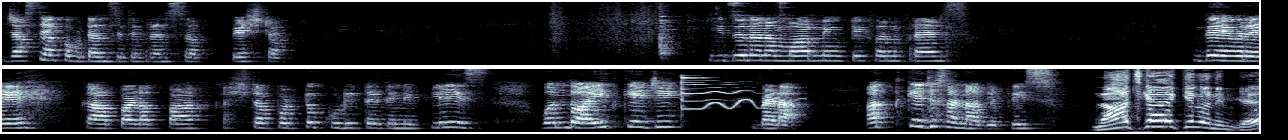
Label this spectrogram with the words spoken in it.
ಜಾಸ್ತಿ ಹಾಕೋಬಿಟ್ಟು ಅನ್ಸುತ್ತೆ ಫ್ರೆಂಡ್ಸ್ ಪೇಸ್ಟ ಇದು ನನ್ನ ಮಾರ್ನಿಂಗ್ ಟಿಫನ್ ಫ್ರೆಂಡ್ಸ್ ದೇವ್ರೆ ಕಾಪಾಡಪ್ಪ. ಕಷ್ಟಪಟ್ಟು ಕುಡಿತಾ ಇದ್ದೀನಿ ಪ್ಲೀಸ್ ಒಂದು ಐದು ಕೆ ಜಿ ಬೇಡ. ಹತ್ತು ಕೆ ಜಿ ಸಣ್ಣ ಆಗಲಿ ಪ್ಲೀಸ್ ನಾಚಿಕೆ ಹಾಕಿಲ್ವಾ ನಿಮ್ಗೆ?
